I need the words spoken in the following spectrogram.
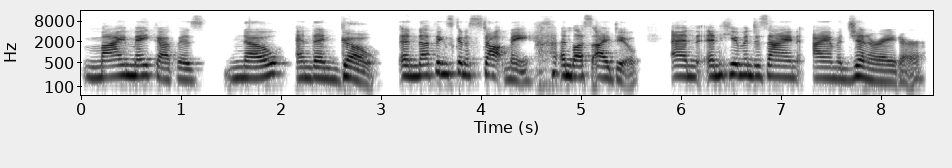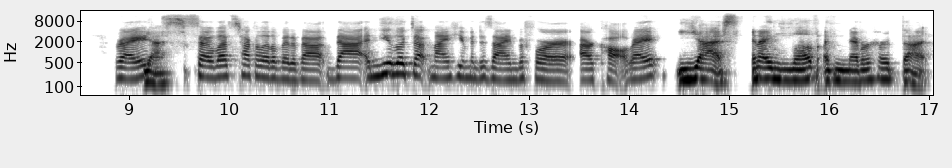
my makeup is no and then go. And nothing's going to stop me unless I do. And in human design, I am a generator right? Yes. So let's talk a little bit about that. And you looked up my human design before our call, right? Yes. And I love, I've never heard that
